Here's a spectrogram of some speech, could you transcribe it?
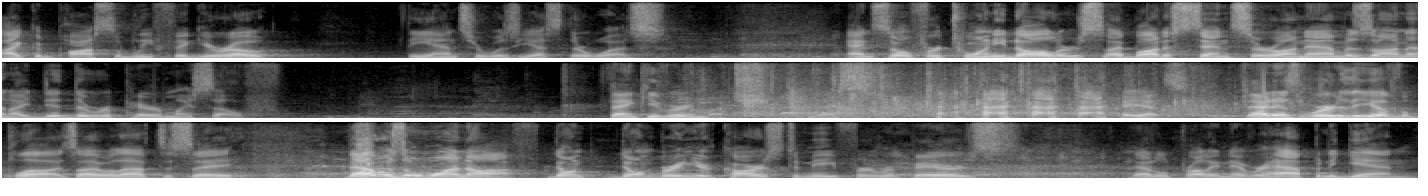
I could possibly figure out? The answer was yes, there was. And so for $20, I bought a sensor on Amazon and I did the repair myself. Thank you very much. Yes. yes. That is worthy of applause, I will have to say. That was a one off. Don't, don't bring your cars to me for repairs. That'll probably never happen again.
